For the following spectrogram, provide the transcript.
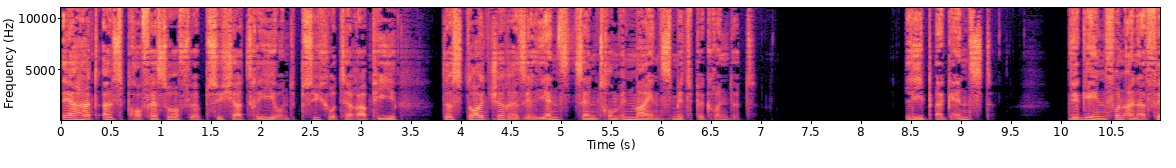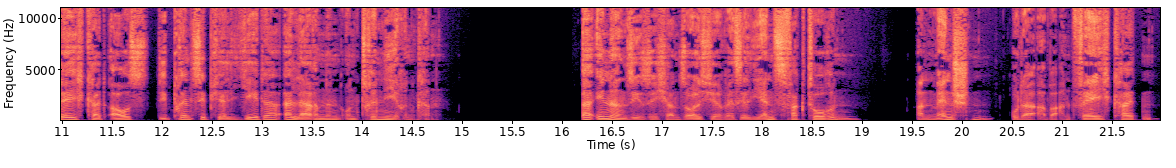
Er hat als Professor für Psychiatrie und Psychotherapie das Deutsche Resilienzzentrum in Mainz mitbegründet. Lieb ergänzt, wir gehen von einer Fähigkeit aus, die prinzipiell jeder erlernen und trainieren kann. Erinnern Sie sich an solche Resilienzfaktoren, an Menschen oder aber an Fähigkeiten?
